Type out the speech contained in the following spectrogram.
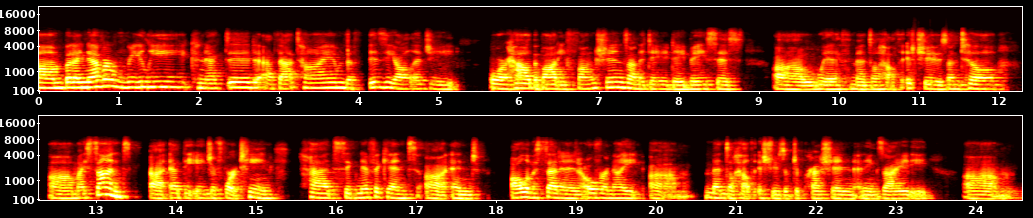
Um, but I never really connected at that time the physiology or how the body functions on a day to day basis uh, with mental health issues until uh, my son, uh, at the age of 14, had significant uh, and all of a sudden overnight um, mental health issues of depression and anxiety. Um,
